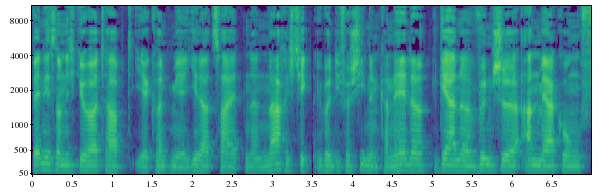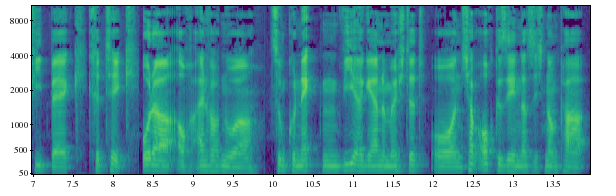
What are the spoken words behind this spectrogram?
Wenn ihr es noch nicht gehört habt, ihr könnt mir jederzeit eine Nachricht schicken über die verschiedenen Kanäle. Gerne Wünsche, Anmerkungen, Feedback, Kritik oder auch einfach nur zum Connecten, wie ihr gerne möchtet. Und ich habe auch gesehen, dass ich noch ein paar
